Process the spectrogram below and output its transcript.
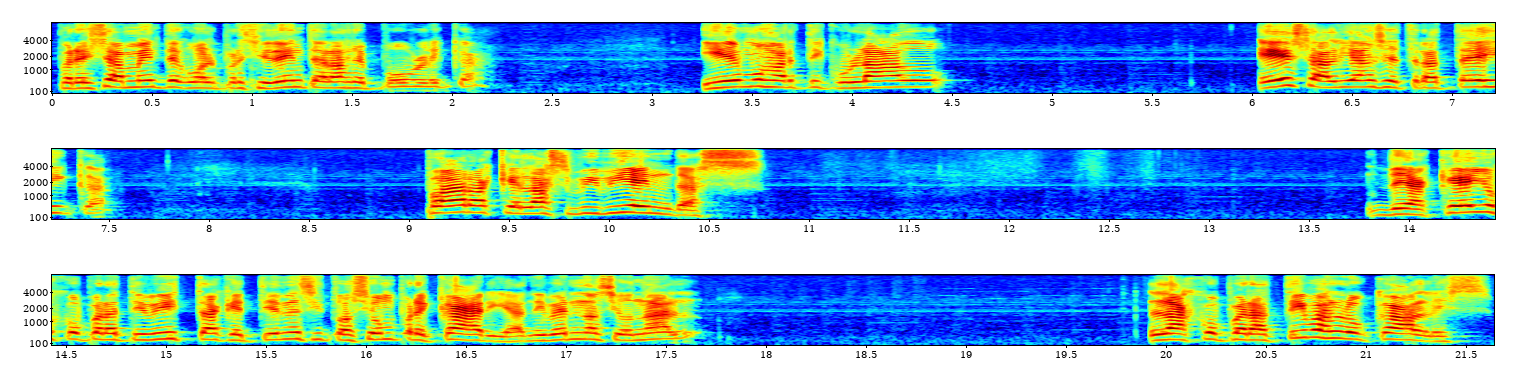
precisamente con el presidente de la República y hemos articulado esa alianza estratégica para que las viviendas de aquellos cooperativistas que tienen situación precaria a nivel nacional las cooperativas locales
